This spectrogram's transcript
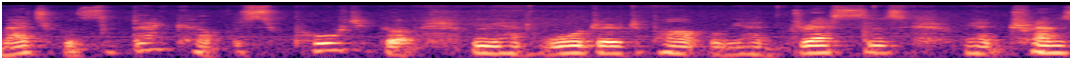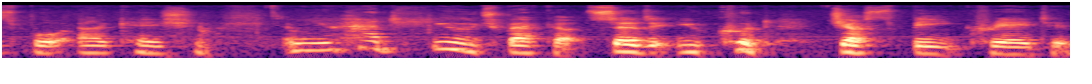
magical was the backup, the support you got. We had wardrobe department, we had dresses, we had transport allocation. I mean, you had huge backup so that you could just be creative.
